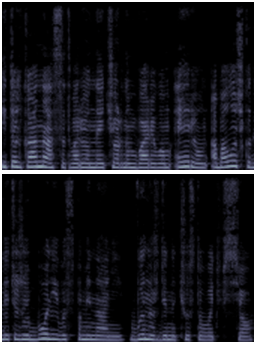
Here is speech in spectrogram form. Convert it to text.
И только она, сотворенная черным варевом Эрион, оболочка для чужой боли и воспоминаний, вынуждена чувствовать все.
